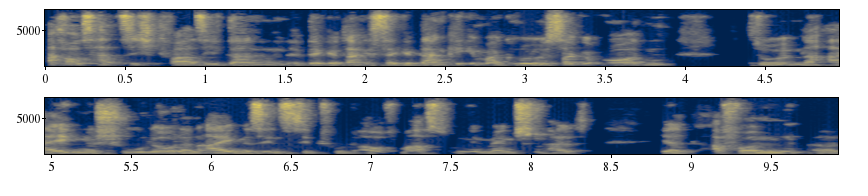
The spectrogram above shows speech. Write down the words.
daraus hat sich quasi dann der Gedanke, ist der Gedanke immer größer geworden, du eine eigene Schule oder ein eigenes Institut aufmachst, um den Menschen halt ja davon äh,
